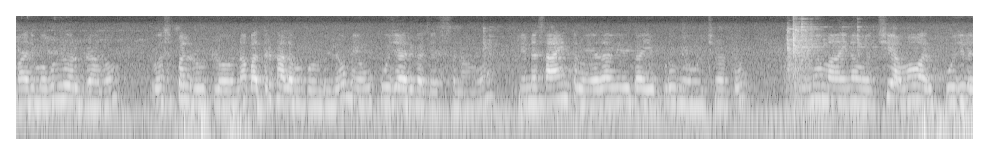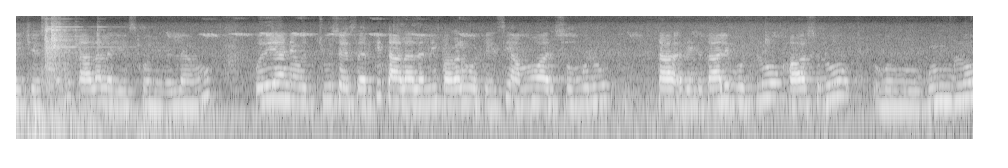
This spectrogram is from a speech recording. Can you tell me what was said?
మాది మొగుళ్ళూరు గ్రామం. ఓసపల్లి రూట్లో ఉన్న భద్రకాళమ్మ గుడిలో మేము పూజారిగా చేస్తున్నాము. నిన్న సాయంత్రం యథావిధిగా ఎప్పుడు మేము వచ్చినట్టు నేను మా ఆయన వచ్చి అమ్మవారికి పూజలు చేసుకొని తాళాలు వేసుకొని వెళ్ళాము ఉదయాన్నే వచ్చి చూసేసరికి తాళాలన్నీ పగలగొట్టేసి అమ్మవారి సొమ్ములు తా రెండు తాలిబుట్లు కాసులు గు- గుండ్లు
